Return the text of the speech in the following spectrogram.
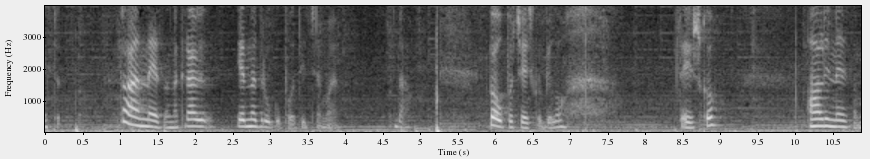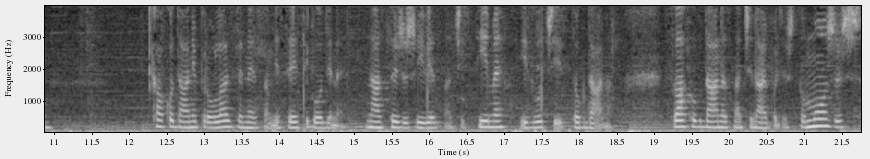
Eto. Pa ne znam, na kraju jedna drugu potičemo. evo. Da. Pa u početku je bilo teško, ali ne znam, kako dani prolaze, ne znam, mjeseci, godine, nastojiš živjeti, znači, s time, izvući iz tog dana. Svakog dana, znači, najbolje što možeš.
